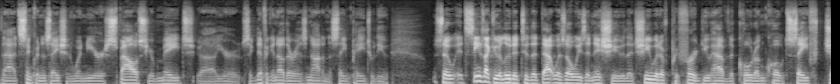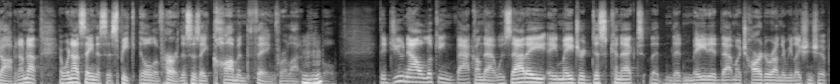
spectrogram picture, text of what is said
that synchronization, when your spouse, your mate, uh, your significant other is not on the same page with you, so it seems like you alluded to that that was always an issue that she would have preferred you have the quote unquote safe job. And I'm not, and we're not saying this to speak ill of her. This is a common thing for a lot of mm-hmm. people. Did you now looking back on that, was that a, a major disconnect that, that made it that much harder on the relationship?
